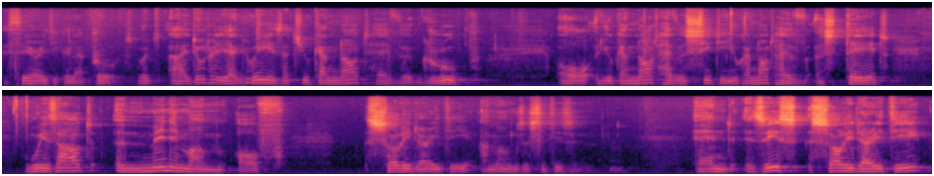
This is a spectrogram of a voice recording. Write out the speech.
theoretical approach. But I totally agree that you cannot have a group or you cannot have a city, you cannot have a state without a minimum of solidarity among the citizens. And this solidarity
